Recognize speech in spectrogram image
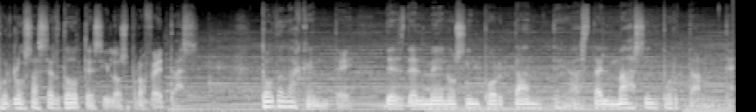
por los sacerdotes y los profetas. Toda la gente, desde el menos importante hasta el más importante.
